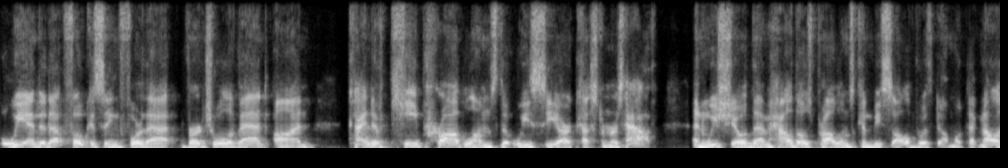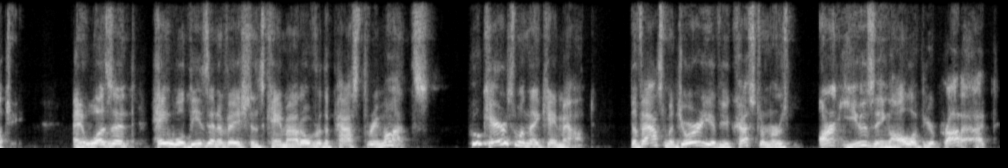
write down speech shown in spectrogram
we ended up focusing for that virtual event on kind of key problems that we see our customers have. And we showed them how those problems can be solved with Domo technology. And it wasn't, hey, well, these innovations came out over the past three months. Who cares when they came out? The vast majority of your customers aren't using all of your product.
